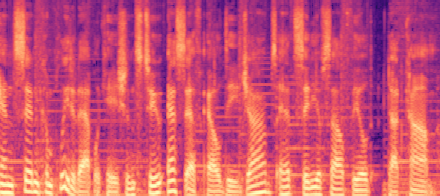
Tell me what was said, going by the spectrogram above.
and send completed applications to sfldjobs at cityofsouthfield.com.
